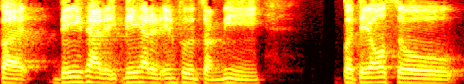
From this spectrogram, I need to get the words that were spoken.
but they've had a, they had an influence on me, but they also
